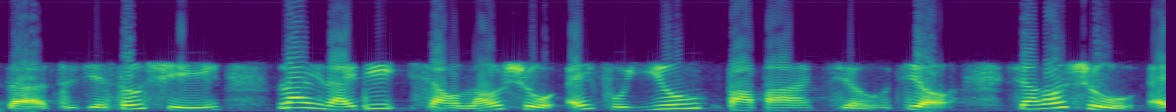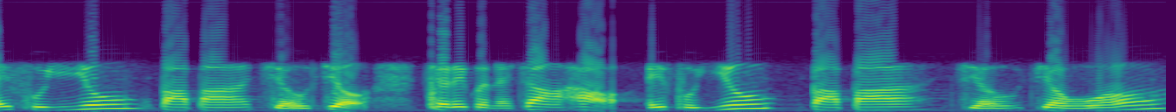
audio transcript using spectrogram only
的，直接搜寻 Light 来的小老鼠 fu 八八九九，小老鼠 fu 八八九九，Telegram 的账号 fu 八八九九哦。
